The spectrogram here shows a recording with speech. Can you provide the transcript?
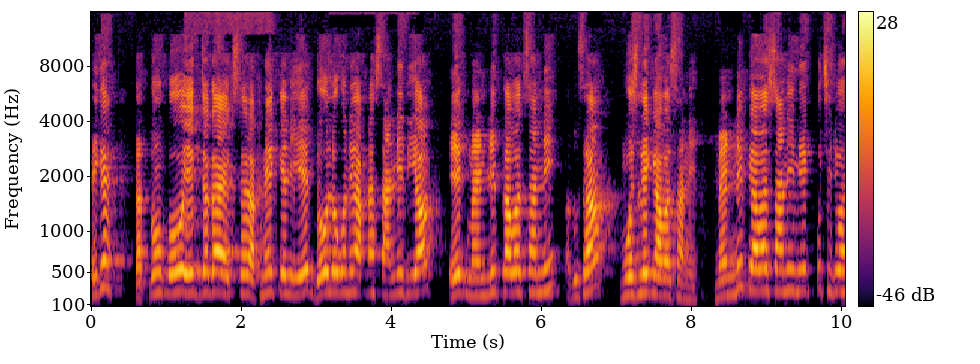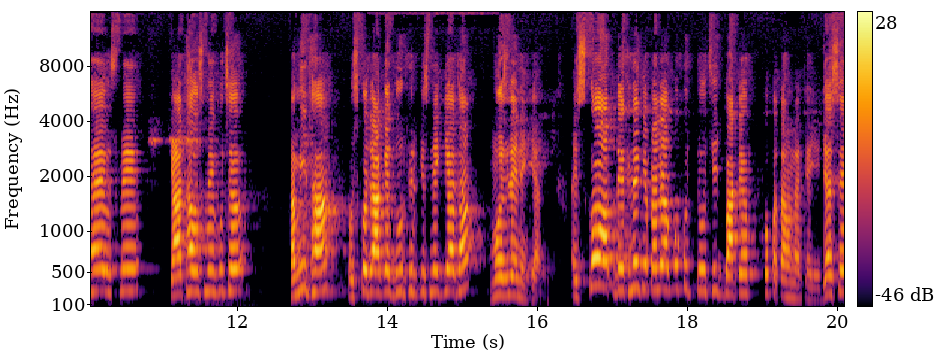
ठीक है? तत्वों को एक जगह एक से रखने के लिए दो लोगों ने अपना सारणी दिया। एक मैंडलिप का आवर्त सारणी और दूसरा मोजले के आवर्त सारणी। मैंडलिप की अवस्थानी में कुछ जो है उसमें क्या था, उसमें कुछ कमी था, उसको जाके दूर फिर किसने किया था? मोजले ने किया था। इसको आप देखने के पहले आपको कुछ दो चीज़ बातें आपको पता होना चाहिए। जैसे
